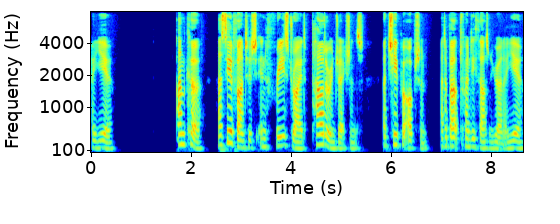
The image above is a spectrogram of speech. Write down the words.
a year. Anke has the advantage in freeze dried powder injections, a cheaper option at about 20,000 yuan a year.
